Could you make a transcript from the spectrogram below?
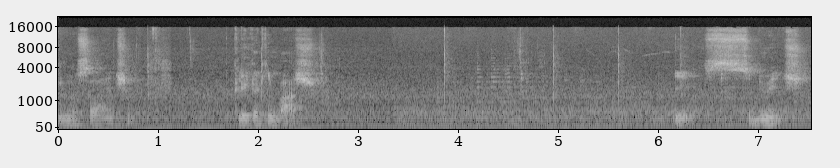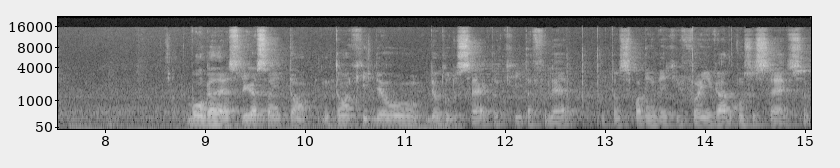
no meu site, clica aqui embaixo e submete. Bom galera, se liga só então. Então aqui deu, deu tudo certo, aqui tá filé. Então vocês podem ver que foi enviado com sucesso.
